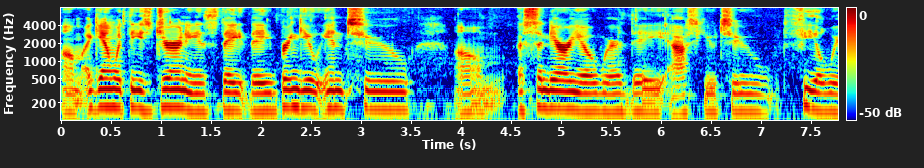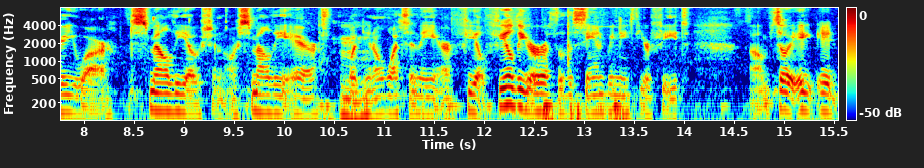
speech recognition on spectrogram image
Um, again, with these journeys, they they bring you into um, a scenario where they ask you to feel where you are, smell the ocean or smell the air. What you know, what's in the air? Feel feel the earth or the sand beneath your feet. Um, so it, it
